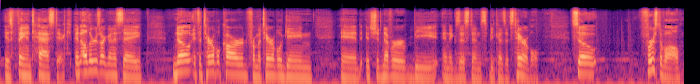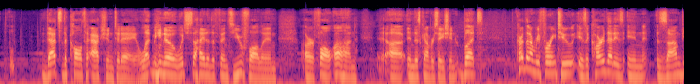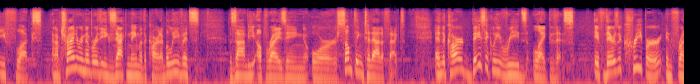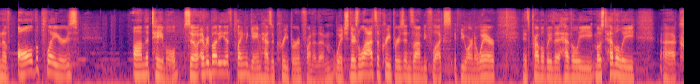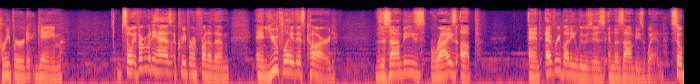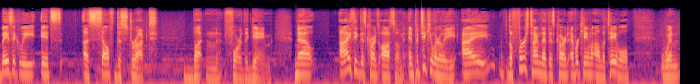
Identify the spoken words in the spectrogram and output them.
is fantastic, and others are gonna say, no, it's a terrible card from a terrible game, and it should never be in existence because it's terrible. So, first of all, that's the call to action today. Let me know which side of the fence you fall in or fall on uh, in this conversation. But the card that I'm referring to is a card that is in Zombie Fluxx. And I'm trying to remember the exact name of the card. I believe it's Zombie Uprising or something to that effect. And the card basically reads like this If there's a creeper in front of all the players on the table. So everybody that's playing the game has a creeper in front of them, which there's lots of creepers in Zombie Fluxx. If you aren't aware, it's probably the heavily, most heavily uh, creepered game. So if everybody has a creeper in front of them, and you play this card, the zombies rise up and everybody loses and the zombies win. So basically, it's a self destruct button for the game. Now, I think this card's awesome, and particularly, I the first time that this card ever came on the table when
